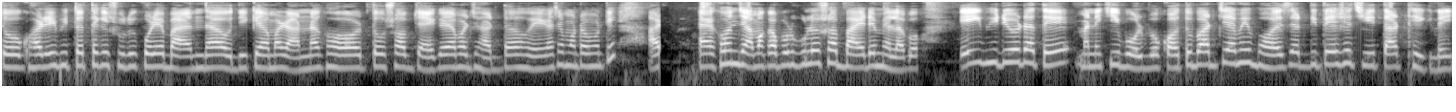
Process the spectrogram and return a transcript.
তো ঘরের ভিতর থেকে শুরু করে বারান্দা, ওদিকে আমার রান্নাঘর, তো সব জায়গায় আমার ঝাড় দেওয়া হয়ে গেছে মোটামুটি। আর এখন জামা কাপড়গুলো সব বাইরে মেলাবো। এই ভিডিওটাতে মানে কি বলব, কতবার যে আমি ভয়েস ভয়েসের দিতে এসেছি, তার ঠিক নেই।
